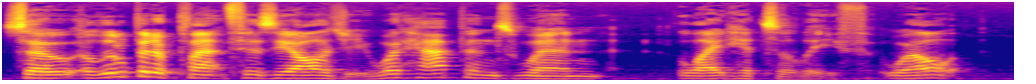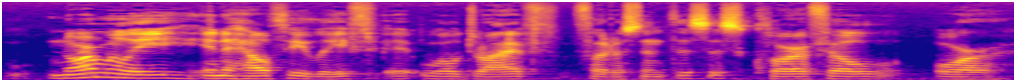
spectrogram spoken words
So a little bit of plant physiology. What happens when light hits a leaf? Well, normally in a healthy leaf it will drive photosynthesis. Chlorophyll or,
